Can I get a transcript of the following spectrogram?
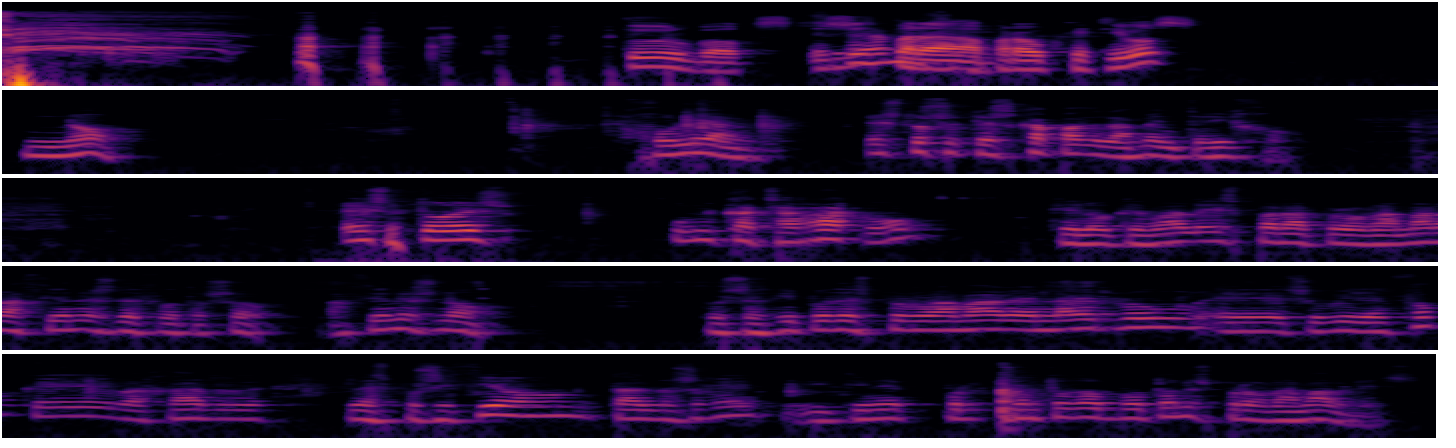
Toolbox. ¿Eso es para, para objetivos? No. Julián, esto se te escapa de la mente, hijo. Esto es un cacharraco que lo que vale es para programar acciones de Photoshop. Acciones no. Pues aquí puedes programar en Lightroom, eh, subir enfoque, bajar la exposición, tal, no sé qué. Y tiene, por- son todos botones programables.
